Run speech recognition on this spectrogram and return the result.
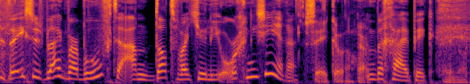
er is dus blijkbaar behoefte aan dat wat jullie organiseren. Zeker wel. Ja. Begrijp ik. Enorm.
